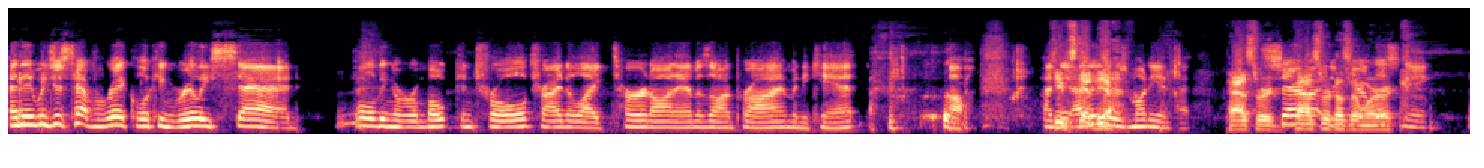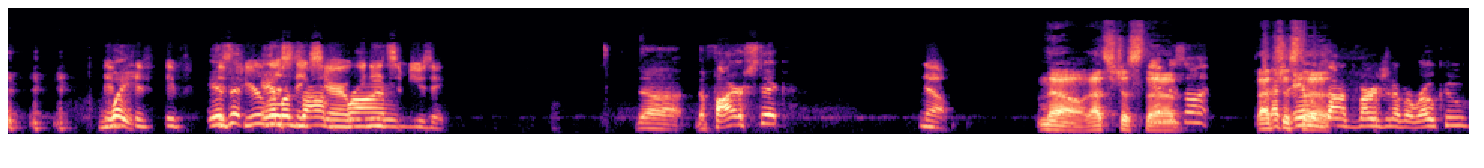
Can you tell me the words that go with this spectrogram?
and then we just have Rick looking really sad, holding a remote control, trying to like turn on Amazon Prime, and he can't. Oh, I think, Keeps I getting- think yeah. there's money in that. Password Sarah, password doesn't you're work. listening- if- Wait, if, if, is if it you're listening, Amazon Sarah, we need some music. The the Fire Stick. No, No, that's just the Amazon. that's, That's just the Amazon's version of a Roku.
